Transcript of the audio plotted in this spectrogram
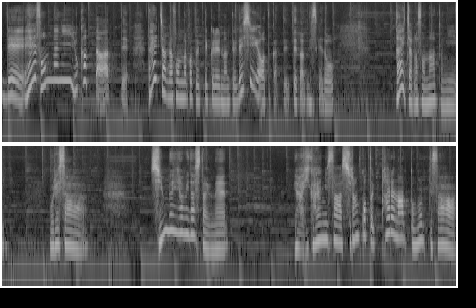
で「えそんなに良かった?」って「大ちゃんがそんなこと言ってくれるなんて嬉しいよ」とかって言ってたんですけど大ちゃんがその後に「俺さ新聞読み出したよね」いや意外にさ知らんこといっぱいあるなと思ってさ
